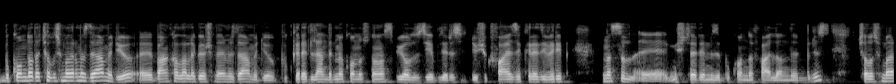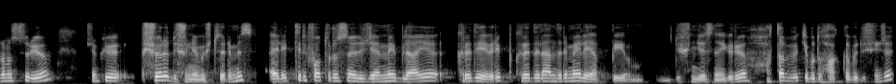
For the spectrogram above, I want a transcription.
Bu konuda da çalışmalarımız devam ediyor. E, bankalarla görüşmelerimiz devam ediyor. Bu kredilendirme konusunda nasıl bir yol izleyebiliriz? Düşük faizli kredi verip nasıl e, müşterilerimizi bu konuda faydalandırabiliriz? Çalışmalarımız sürüyor. Çünkü şöyle düşünüyor müşterimiz. Elektrik faturasını ödeyeceğim meblağı krediye verip kredilendirmeyle yapayım düşüncesine giriyor. Ha, tabii ki bu da haklı bir düşünce.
